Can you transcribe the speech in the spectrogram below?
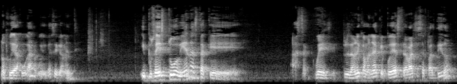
no pudiera jugar, güey, básicamente. Y pues ahí estuvo bien hasta que. Hasta, güey, pues la única manera que podías trabarse ese partido.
